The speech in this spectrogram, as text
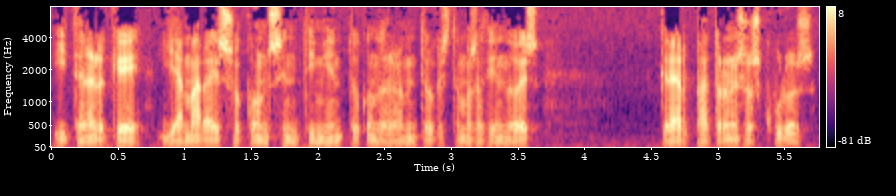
Y tener que llamar a eso consentimiento cuando realmente lo que estamos haciendo es crear patrones oscuros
